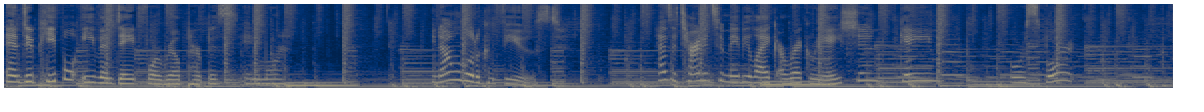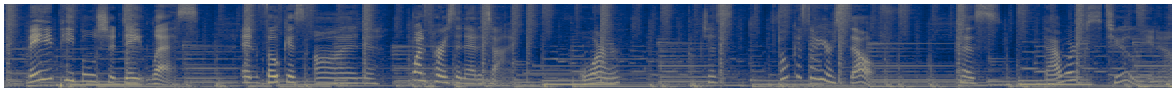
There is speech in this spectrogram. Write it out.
And do people even date for a real purpose anymore? You know, I'm a little confused. Has it turned into maybe like a recreation game or sport? Maybe people should date less and focus on one person at a time. Or just focus on yourself because that works too, you know?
